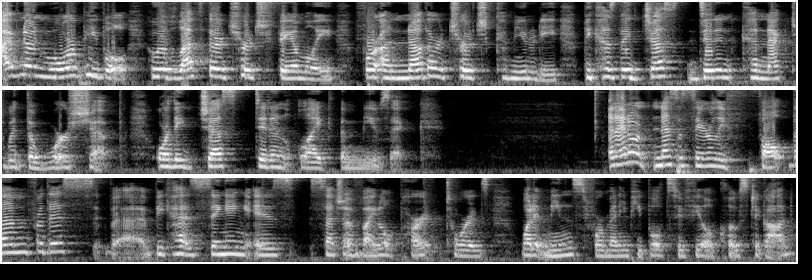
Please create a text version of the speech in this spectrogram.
I've known more people who have left their church family for another church community because they just didn't connect with the worship or they just didn't like the music. And I don't necessarily fault them for this because singing is such a vital part towards what it means for many people to feel close to God.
